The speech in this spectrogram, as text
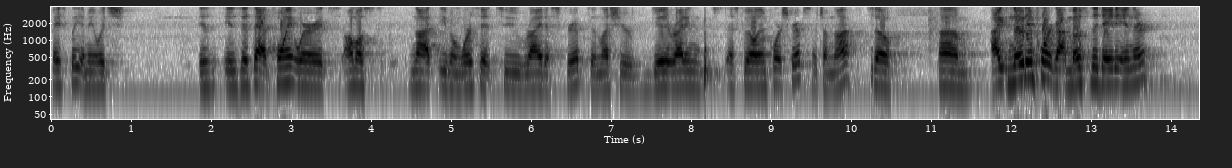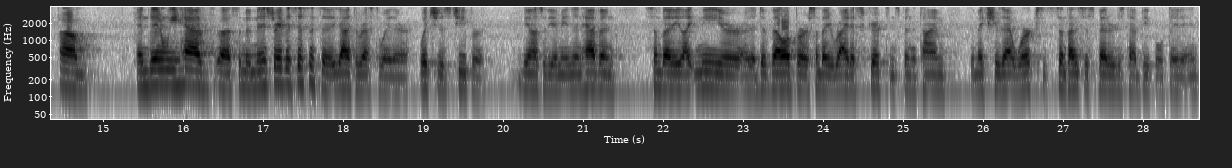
basically. I mean, which is is at that point where it's almost not even worth it to write a script unless you're good at writing SQL import scripts, which I'm not. So, um, I node import got most of the data in there, um, and then we have uh, some administrative assistance that got it the rest of the way there, which is cheaper. Be honest with you, I mean, then having somebody like me or a developer or somebody write a script and spend the time to make sure that works. It's sometimes just better just to have people data in,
